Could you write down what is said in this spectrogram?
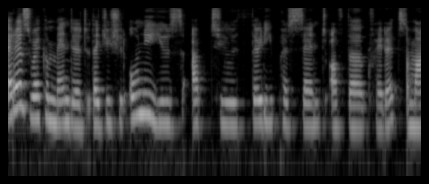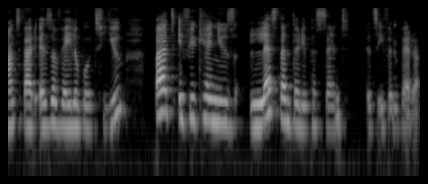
It is recommended that you should only use up to 30% of the credit amount that is available to you, but if you can use less than 30%, it's even better.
